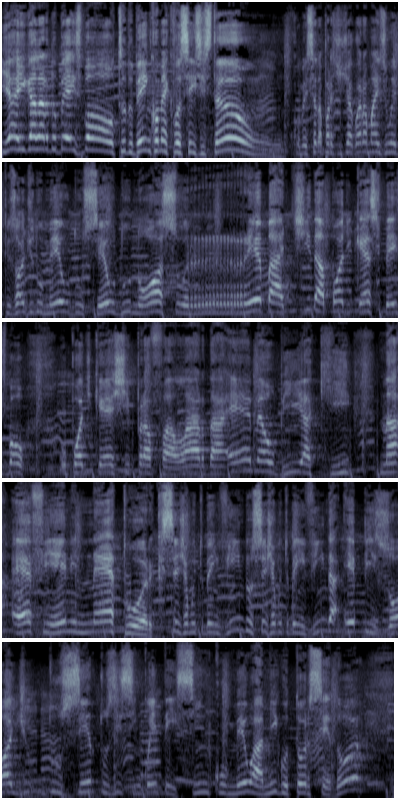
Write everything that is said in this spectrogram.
E aí galera do beisebol, tudo bem? Como é que vocês estão? Começando a partir de agora mais um episódio do meu, do seu, do nosso Rebatida Podcast Beisebol, o podcast para falar da MLB aqui na FN Network. Seja muito bem-vindo, seja muito bem-vinda, episódio 255, meu amigo torcedor.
